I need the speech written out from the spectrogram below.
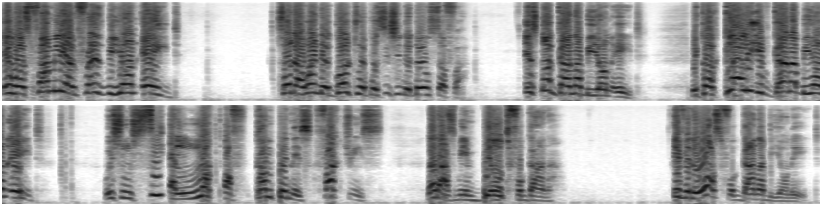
It was family and friends beyond aid, so that when they go to opposition, they don't suffer. It's not Ghana beyond aid, because clearly, if Ghana beyond aid, we should see a lot of companies, factories that has been built for Ghana. If it was for Ghana beyond aid.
